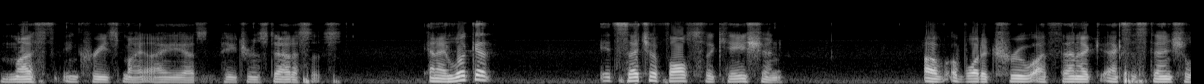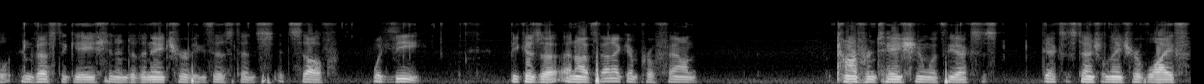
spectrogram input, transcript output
must increase my IAS patron statuses. And I look at it's such a falsification of, of what a true, authentic, existential investigation into the nature of existence itself would be because a, an authentic and profound confrontation with the, exist, the existential nature of life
